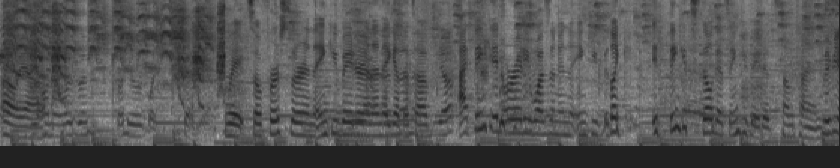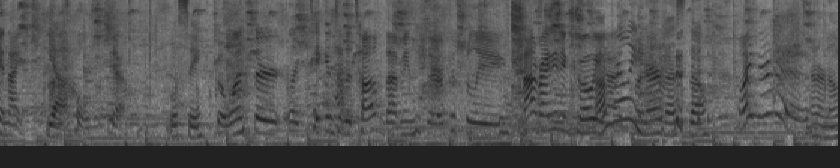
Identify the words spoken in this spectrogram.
yeah. owner was in, so he was like, shit. Wait, so first they're in the incubator and then they Yeah, get and the tub. yep. I think it already wasn't in the incubator. Like, I think it still gets incubated sometimes. Maybe at night. Yeah. It's cold. Yeah. We'll see. But once they're like taken to the tub, that means they're officially not ready to go yet. I'm really nervous though. Why nervous? I don't know.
